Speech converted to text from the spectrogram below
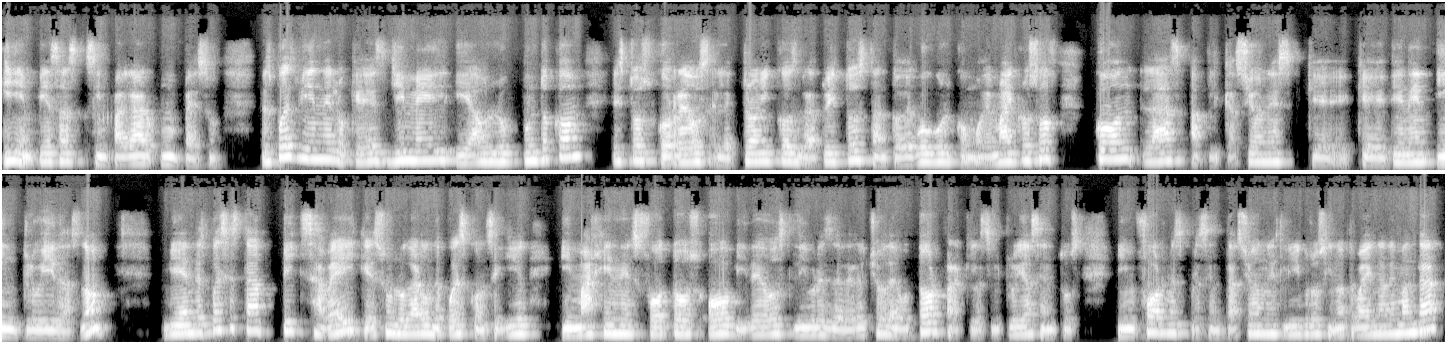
y empiezas sin pagar un peso. Después viene lo que es Gmail y Outlook.com, estos correos electrónicos gratuitos, tanto de Google como de Microsoft, con las aplicaciones que, que tienen incluidas, ¿no? Bien, después está Pixabay, que es un lugar donde puedes conseguir imágenes, fotos o videos libres de derecho de autor para que las incluyas en tus informes, presentaciones, libros y no te vayan a demandar.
